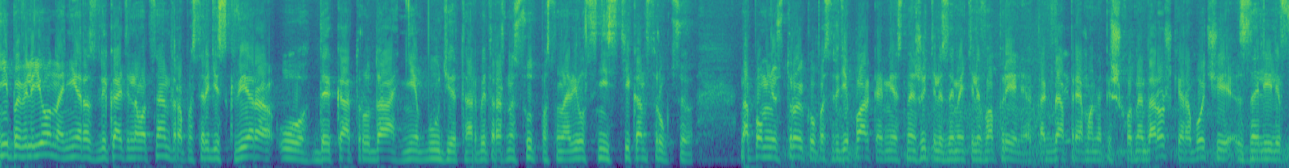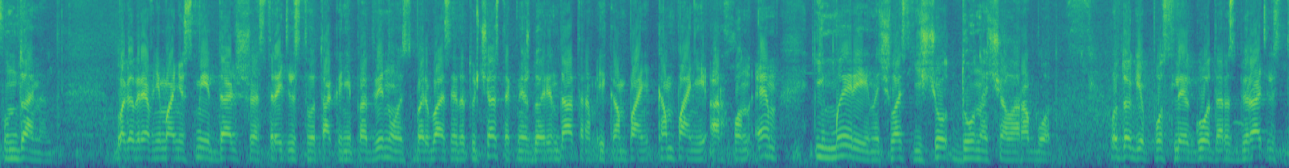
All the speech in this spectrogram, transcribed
Ни павильона, ни развлекательного центра посреди сквера у ДК труда не будет. Арбитражный суд постановил снести конструкцию. Напомню, стройку посреди парка местные жители заметили в апреле. Тогда прямо на пешеходной дорожке рабочие залили фундамент. Благодаря вниманию СМИ дальше строительство так и не продвинулось. Борьба за этот участок между арендатором и компанией, компанией «Архон-М» и мэрией началась еще до начала работ. В итоге, после года разбирательств,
